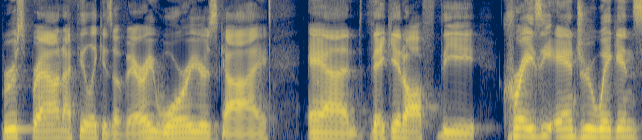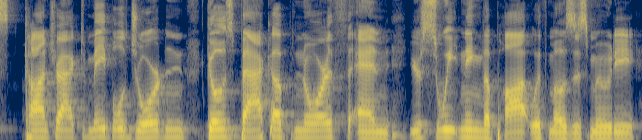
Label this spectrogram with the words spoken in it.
Bruce Brown, I feel like, is a very Warriors guy, and they get off the crazy Andrew Wiggins contract. Maple Jordan goes back up north, and you're sweetening the pot with Moses Moody.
